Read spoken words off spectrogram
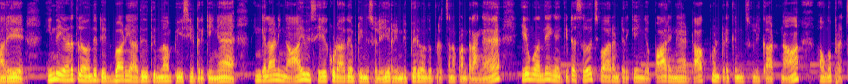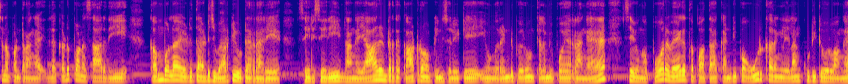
ஆறு. இந்த இடத்துல வந்து டெட் பாடி அது இதுலாம் பேசிட்டு இருக்கீங்க. இங்கெல்லாம் நீங்க ஆய்வு செய்யக்கூடாது அப்படின்னு சொல்லி ரெண்டு பேரும் வந்து பிரச்சனை பண்றாங்க. இவங்க வந்து எங்க கிட்ட சர்ச் வாரண்ட் இருக்கு. இங்க பாருங்க டாக்குமெண்ட் இருக்குன்னு சொல்லி காட்டினா அவங்க பிரச்சனை பண்றாங்க. இதுல கடுப்பான சாரதி கம்பெல்லாம் எடுத்து அடிச்சு விரட்டி விட்டுறாரு. சரி சரி. சரி நாங்கள் யாருன்றதை காட்டுறோம் அப்படின்னு சொல்லிட்டு இவங்க ரெண்டு பேரும் கிளம்பி போயிடுறாங்க. சரி இவங்க போகிற வேகத்தை பார்த்தா கண்டிப்பாக ஊர்க்காரங்களெல்லாம் எல்லாம் வருவாங்க.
